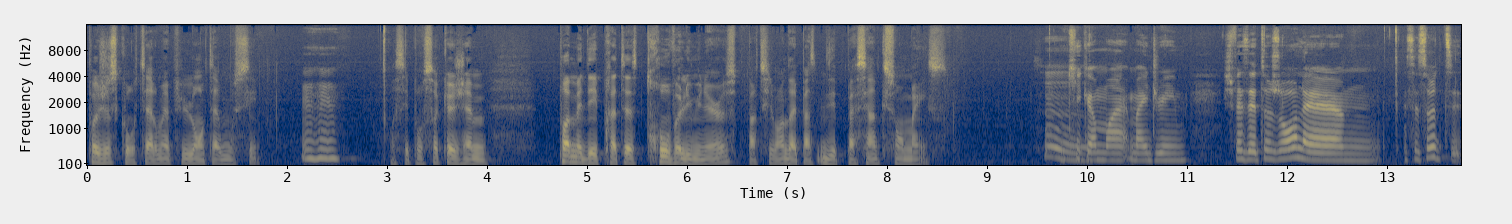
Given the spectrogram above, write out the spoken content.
pas juste court terme, mais plus long terme aussi. C'est pour ça que j'aime pas mettre des prothèses trop volumineuses, particulièrement dans des, pa- des patientes qui sont minces. Qui est comme moi, my dream. Je faisais toujours le. C'est sûr, tu-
